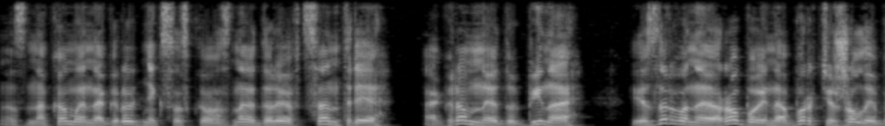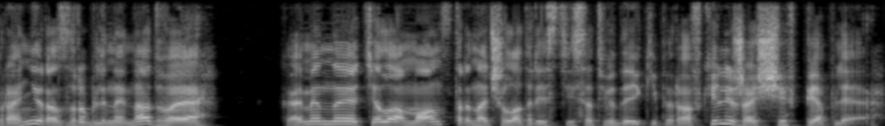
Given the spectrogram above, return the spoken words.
Знакомый нагрудник со сквозной дырой в центре, огромная дубина, изорванная роба и набор тяжелой брони, разрубленной надвое. Каменное тело монстра начало трястись от вида экипировки, лежащей в пепле.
